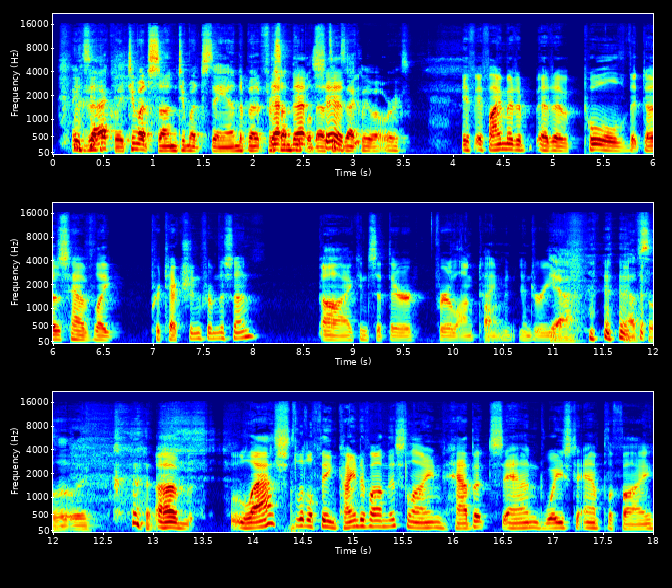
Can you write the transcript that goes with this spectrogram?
exactly too much sun too much sand but for that, some people that that's said, exactly what works if if I'm at a at a pool that does have like protection from the sun, oh, I can sit there for a long time and, and read. Yeah, absolutely. um, last little thing, kind of on this line, habits and ways to amplify,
